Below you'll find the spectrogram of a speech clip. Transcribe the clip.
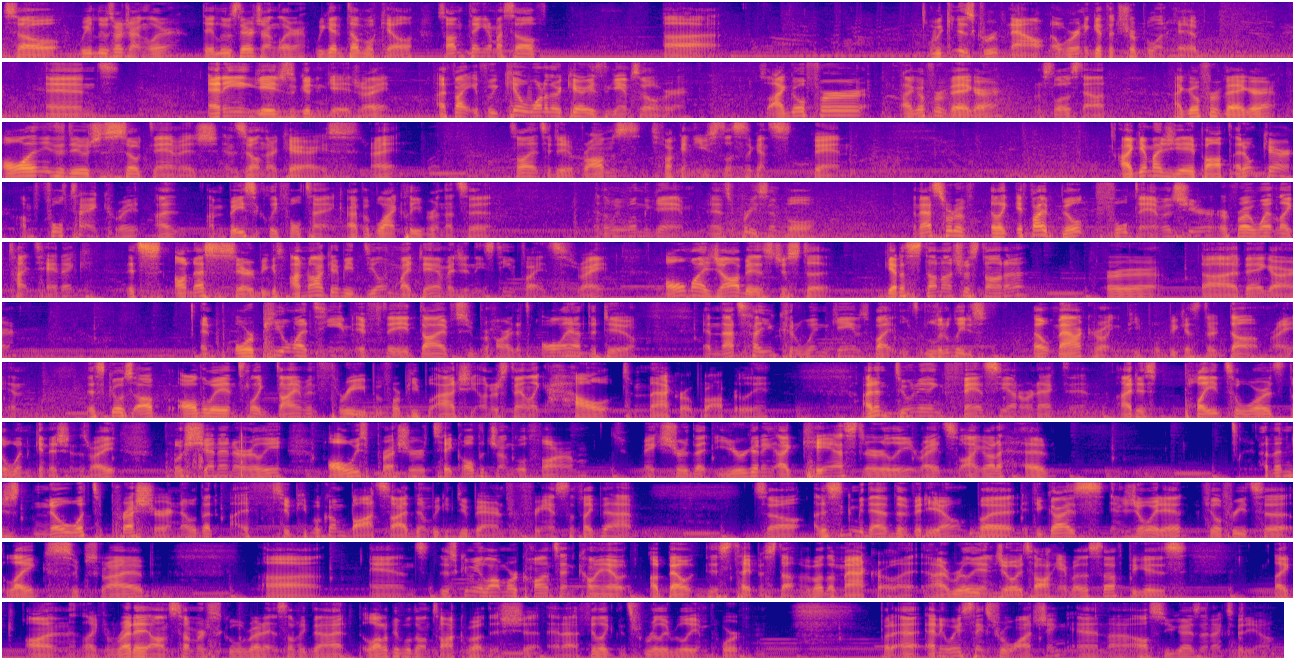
So we lose our jungler. They lose their jungler. We get a double kill. So I'm thinking to myself, uh, we can just group now, and we're going to get the triple inhib. And any engage is a good engage, right? If I if we kill one of their carries, the game's over. So I go for I go for. I'm gonna slow this down. I go for Veigar. All I need to do is just soak damage and zone their carries, right? That's all I need to do. Braum's fucking useless against Finn. I get my GA popped. I don't care. I'm full tank, right? I, I'm basically full tank. I have a Black Cleaver and that's it. And then we win the game. And it's pretty simple. And that's sort of, like, if I built full damage here, or if I went, like, Titanic, it's unnecessary because I'm not going to be dealing my damage in these team fights, right? All my job is just to get a stun on Tristana, or uh, Veigar, and or peel my team if they dive super hard. That's all I have to do, and that's how you could win games by literally just out macroing people because they're dumb, right? And this goes up all the way into like Diamond 3 before people actually understand like how to macro properly. I didn't do anything fancy on Renekton. I just played towards the win conditions, right? Push Shannon early, always pressure, take all the jungle farm, make sure that you're getting a cast early, right? So I got ahead and then just know what to pressure. Know that if two people come bot side, then we can do Baron for free and stuff like that. So this is gonna be the end of the video, but if you guys enjoyed it, feel free to like, subscribe, uh, and there's gonna be a lot more content coming out about this type of stuff, about the macro. And I really enjoy talking about this stuff because, like on like Reddit, on summer school Reddit and stuff like that, a lot of people don't talk about this shit, and I feel like it's really really important. But anyways, thanks for watching, and uh, I'll see you guys in the next video.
